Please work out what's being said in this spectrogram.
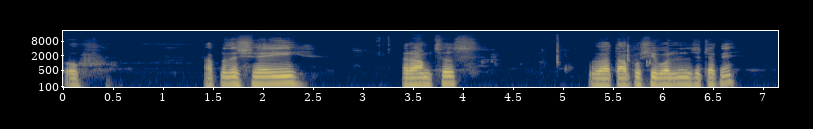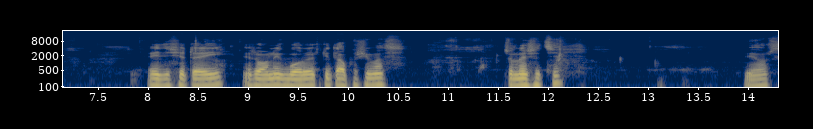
ওহ, আপনাদের সেই রামছোস বা তাপসী বলেন যেটাকে, এই যে সেটাই, এটা অনেক বড় একটি তাপসী মাছ। চলে এসেছি ভিউয়ার্স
